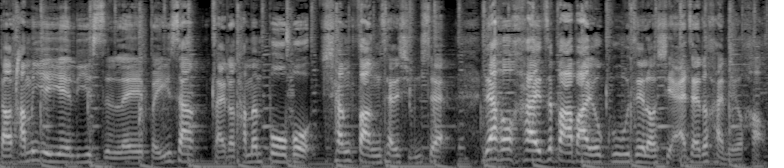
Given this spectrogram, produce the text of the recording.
到他们爷爷离世的悲伤，再到他们伯伯抢房产的心酸，然后孩子爸爸又骨折了，现在都还没有好。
